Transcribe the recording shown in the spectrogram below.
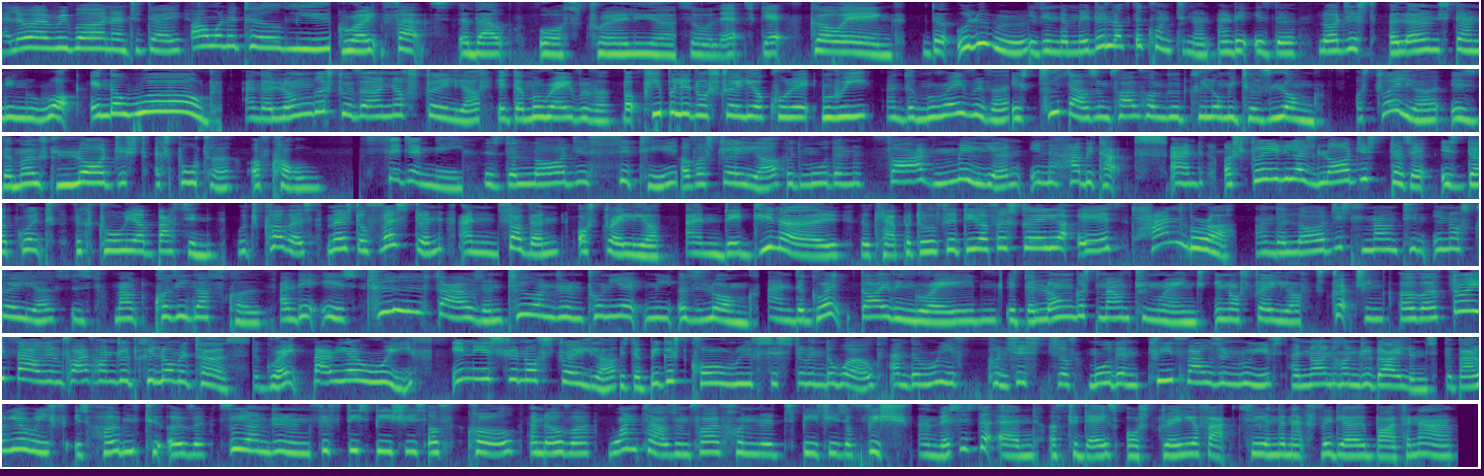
Hello everyone and today I want to tell you great facts about Australia. So let's get going. The Uluru is in the middle of the continent and it is the largest alone standing rock in the world. And the longest river in Australia is the Murray River, but people in Australia call it Murray. And the Murray River is 2,500 kilometers long. Australia is the most largest exporter of coal. Sydney is the largest city of Australia with more than 5 million inhabitants. And Australia's largest desert is the Great Victoria Basin, which covers most of western and southern Australia. And did you know the capital city of Australia is Canberra? And the largest mountain in Australia is Mount Kosciuszko and it is 2,228 meters long and the Great Dividing Range is the longest mountain range in Australia stretching over 3,500 kilometers. The Great Barrier Reef in eastern Australia is the biggest coral reef system in the world and the reef consists of more than 3,000 reefs and 900 islands. The Barrier Reef is home to over 350 species of coral and over 1,500 species of fish. And this is the end of today's Australia Fact. See you in the next video. Bye for now.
